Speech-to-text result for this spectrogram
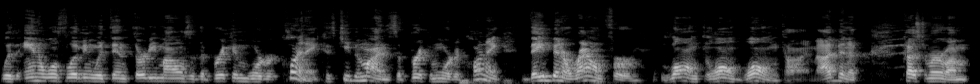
with animals living within 30 miles of the brick and mortar clinic. Because keep in mind, it's a brick and mortar clinic. They've been around for long, long, long time. I've been a customer. I'm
